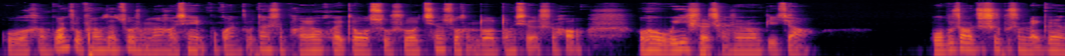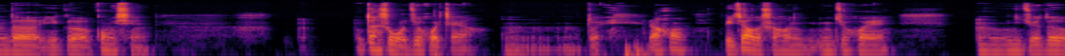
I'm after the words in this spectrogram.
我很关注朋友在做什么，好像也不关注，但是朋友会给我诉说、倾诉很多东西的时候，我会无意识的产生一种比较，我不知道这是不是每个人的一个共性，但是我就会这样。嗯，对，然后比较的时候，你你就会，嗯，你觉得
